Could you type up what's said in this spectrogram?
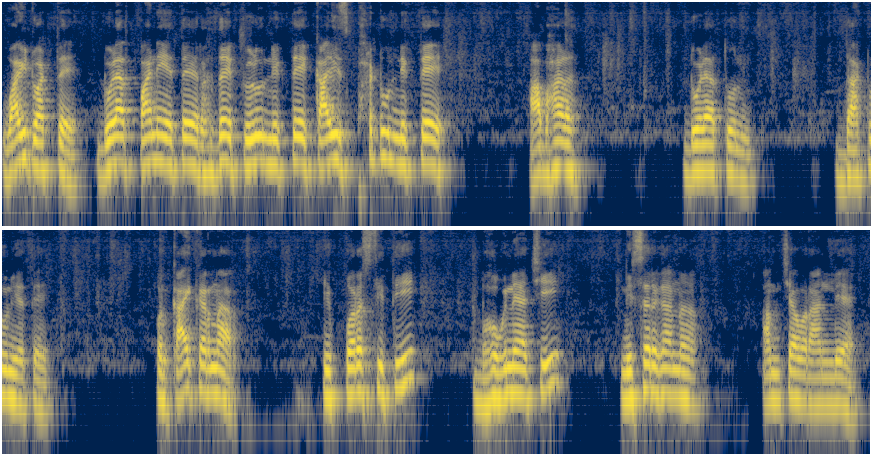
वाईट वाटते. डोळ्यात पाणी येते हृदय पिळून निघते काळीच फाटून निघते. आभाळ डोळ्यातून दाटून येते. पण काय करणार? ही परिस्थिती भोगण्याची निसर्गानं आमच्यावर आणली आहे.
